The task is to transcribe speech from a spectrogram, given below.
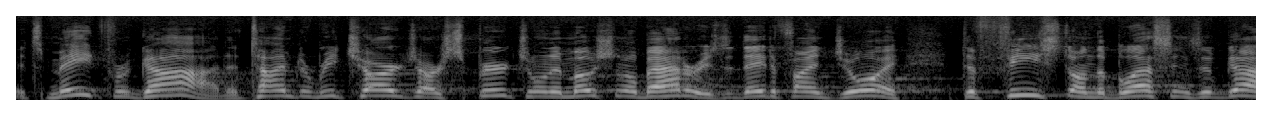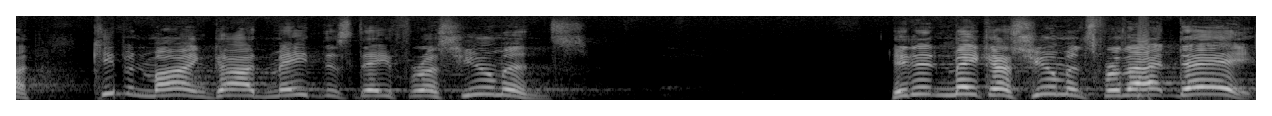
It's made for God, a time to recharge our spiritual and emotional batteries, a day to find joy, to feast on the blessings of God. Keep in mind, God made this day for us humans. He didn't make us humans for that day.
